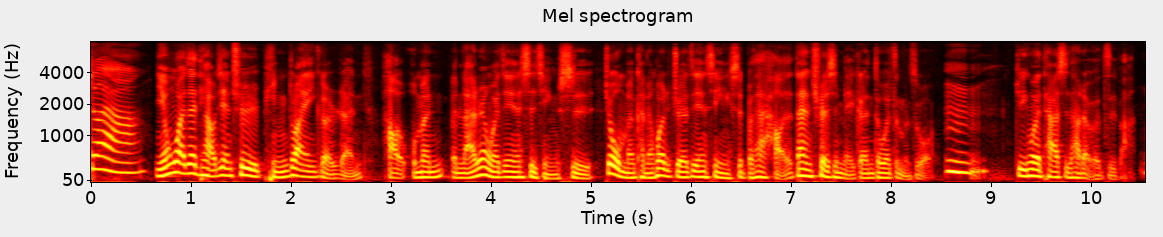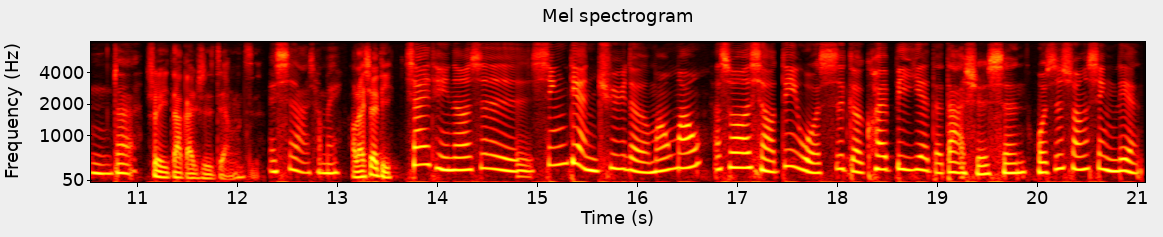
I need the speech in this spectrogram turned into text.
对啊，你用外在条件去评断一个人，好，我们本来认为这件事情是，就我们可能会觉得这件事情是不太好的，但确实每个人都会这么做，嗯就因为他是他的儿子吧，嗯，对，所以大概就是这样子。没事啦，小妹。好，来下一题，下一题呢是新店区的猫猫，他说：“小弟，我是个快毕业的大学生，我是双性恋。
